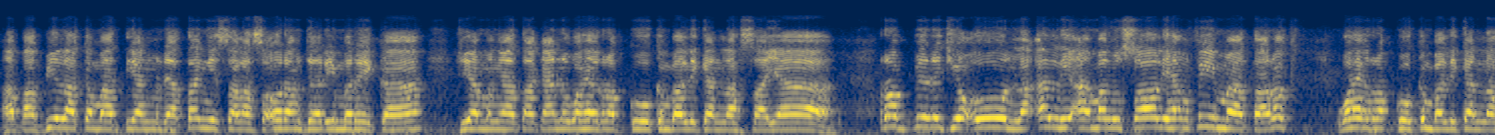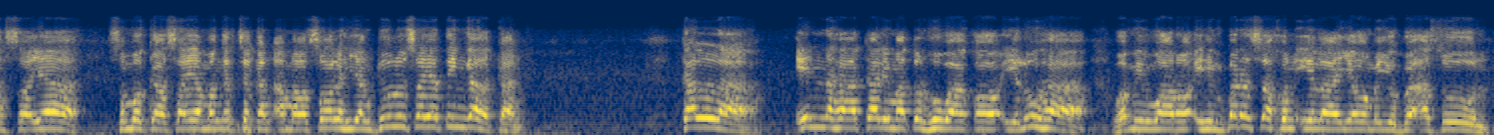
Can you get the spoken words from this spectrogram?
apabila kematian mendatangi salah seorang dari mereka, dia mengatakan, "Wahai Rabbku, kembalikanlah saya." Rabbirji'un la'alli amalu salihan fima tarak. Wahai Rabbku, kembalikanlah saya. Semoga saya mengerjakan amal soleh yang dulu saya tinggalkan. Kalla Innaha kalimatun huwa qailuha wa min waraihim barzakhun ila yaumi yub'atsun.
